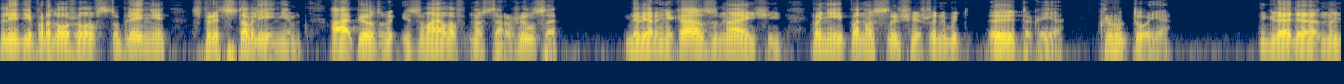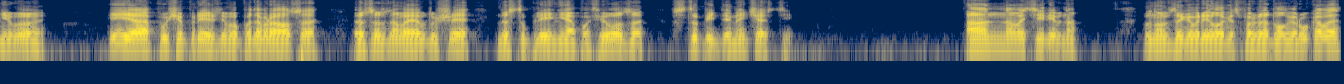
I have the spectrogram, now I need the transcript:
Леди продолжила вступление с представлением, а Петр Измайлов насторожился, наверняка знающий о ней понаслышке что-нибудь этакое, крутое. Глядя на него, и я пуще прежнего подобрался, осознавая в душе наступление апофеоза вступительной части. «Анна Васильевна», — вновь заговорила госпожа Долгорукова,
